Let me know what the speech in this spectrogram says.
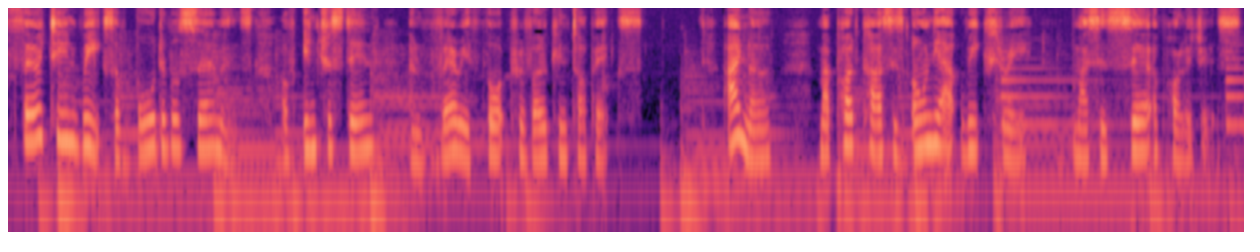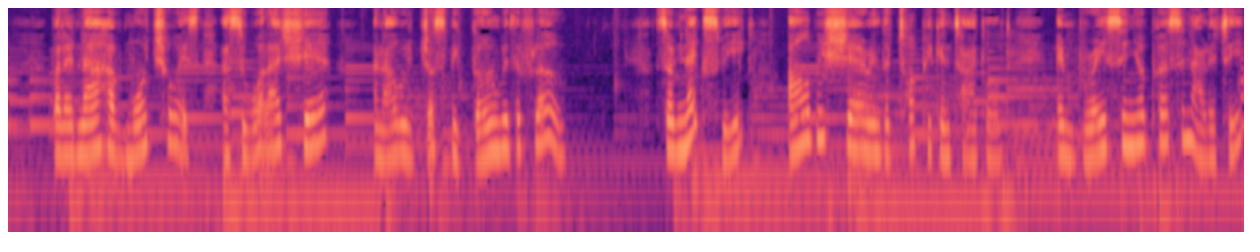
13 weeks of audible sermons of interesting and very thought provoking topics. I know my podcast is only at week three. My sincere apologies. But I now have more choice as to what I share, and I will just be going with the flow. So, next week, I'll be sharing the topic entitled Embracing Your Personality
